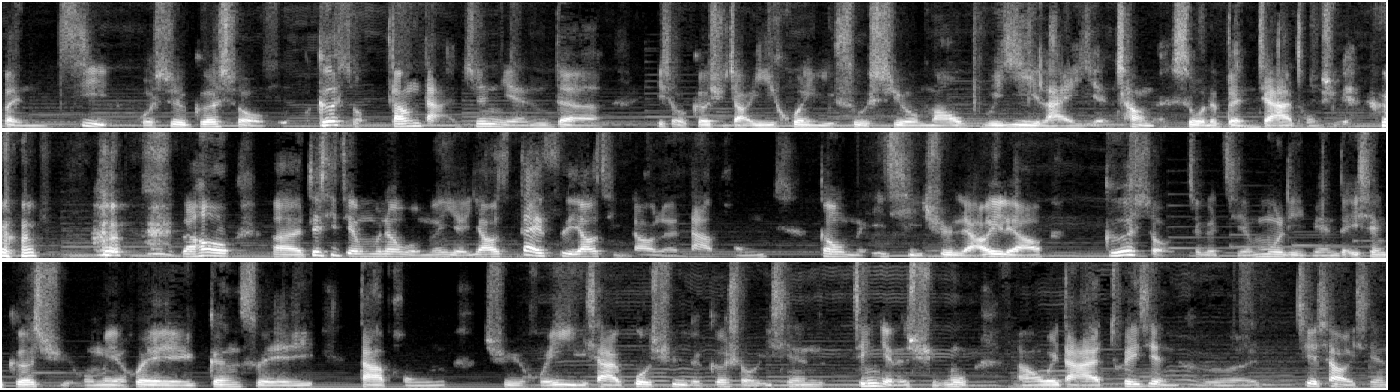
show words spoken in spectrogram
本季《我是歌手》歌手当打之年的一首歌曲，叫《一荤一素》，是由毛不易来演唱的，是我的本家同学。然后，呃，这期节目呢，我们也邀再次邀请到了大鹏，跟我们一起去聊一聊。歌手这个节目里面的一些歌曲，我们也会跟随大鹏去回忆一下过去的歌手一些经典的曲目，然后为大家推荐和介绍一些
